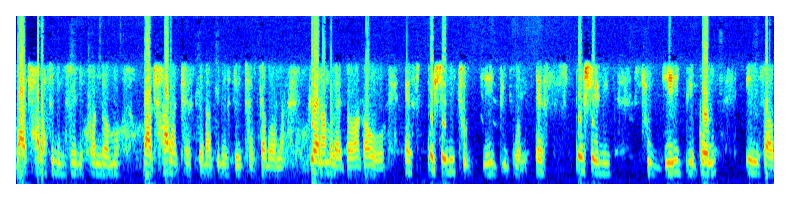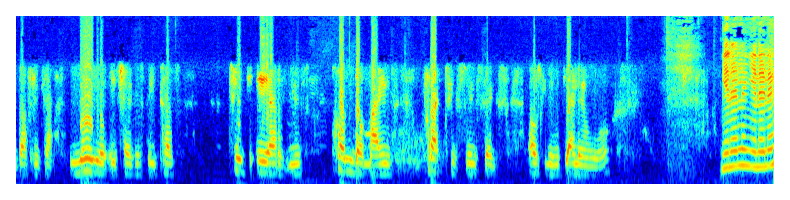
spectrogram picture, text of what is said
batho ga ba sebedise di-condomo batho ga ba teste ba tsebe status tsa bona. Ke yona molaetsa wa ka oo. Especially to gay people especially to gay people in south africa. Know your hiv status take arvs condomize practice safe sex. Ausleng ke a leboga nyelele nyelele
